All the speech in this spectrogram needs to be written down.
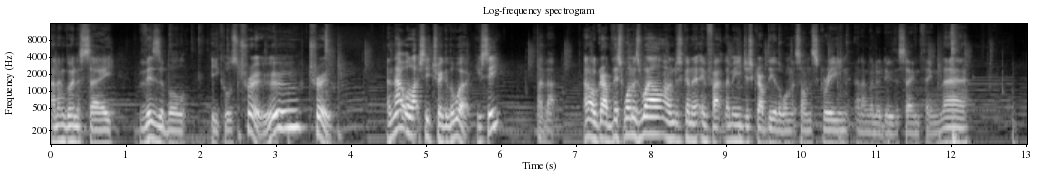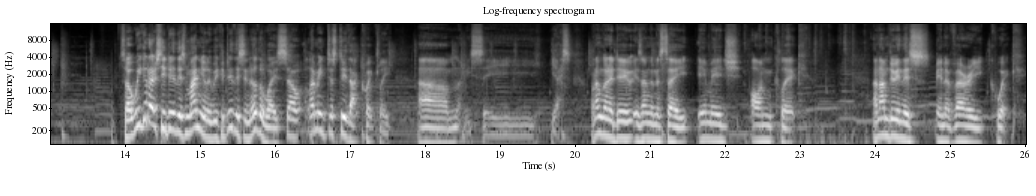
and I'm going to say visible equals true, true. And that will actually trigger the work, you see? Like that. And I'll grab this one as well. I'm just going to, in fact, let me just grab the other one that's on screen, and I'm going to do the same thing there. So we could actually do this manually. We could do this in other ways. So let me just do that quickly. Um, let me see. Yes. What I'm going to do is I'm going to say image on click. And I'm doing this in a very quick...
